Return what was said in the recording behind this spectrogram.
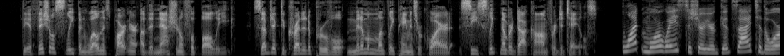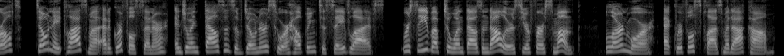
the official sleep and wellness partner of the National Football League. Subject to credit approval, minimum monthly payments required. See sleepnumber.com for details. Want more ways to show your good side to the world? Donate plasma at a Grifols Center and join thousands of donors who are helping to save lives. Receive up to $1,000 your first month. Learn more at grifolsplasma.com.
